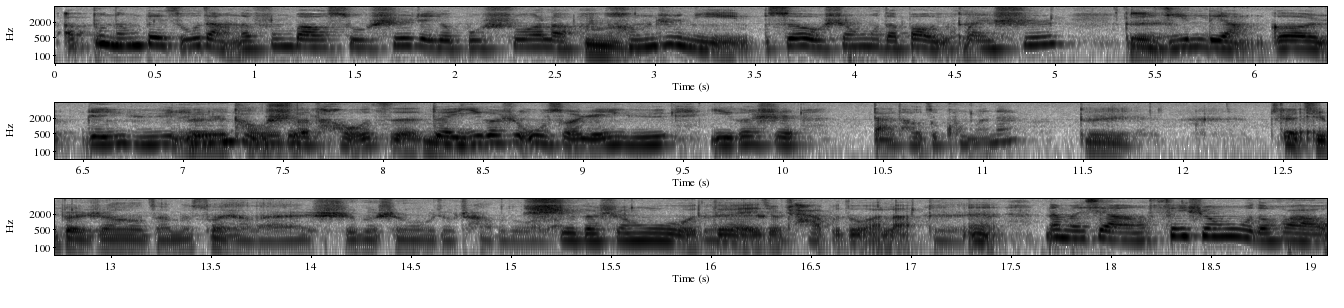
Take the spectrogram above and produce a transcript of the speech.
呃不能被阻挡的风暴速师，这就不说了，横置你所有生物的暴雨幻师，以及两个人鱼领主式的头子，对，一个是雾锁人鱼，一个是大头子库莫纳，对。这基本上咱们算下来，十个生物就差不多了。十个生物，对，就差不多了。嗯，那么像非生物的话，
